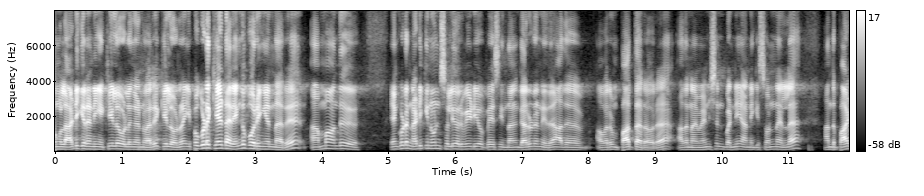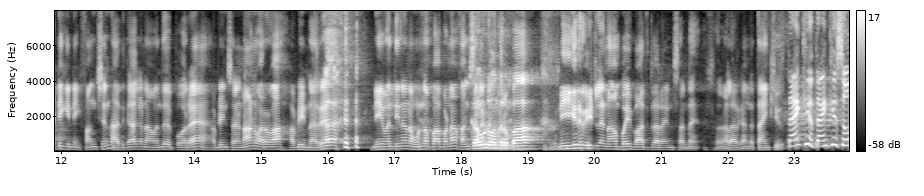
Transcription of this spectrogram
உங்களை அடிக்கிறேன். நீங்கள் கீழே விழுங்கன்னுவாரு. கீழே விடுறேன் இப்போ கூட கேட்டார் எங்கே போகிறீங்கன்னாரு அம்மா வந்து என் கூட நடிக்கணும்னு சொல்லி ஒரு வீடியோ பேசியிருந்தாங்க. கருடன் இது. அதை அவரும் பார்த்தார் அவரை. அதை நான் மென்ஷன் பண்ணி அன்னைக்கு சொன்னேன்ல அந்த பாட்டிக்கு இன்னைக்கு ஃபங்க்ஷன் அதுக்காக நான் வந்து போகிறேன் அப்படின்னு சொன்னேன். நானும் வரவா அப்படின்னாரு. நீ வந்தீங்கன்னா நான் உன்னை பார்ப்பேனா? ஃபங்க்ஷன் க்ரௌட் வந்துரும்பா. நீ இரு வீட்டில் நான் போய் பார்த்துட்டு வரேன்னு சொன்னேன். நல்லா இருக்காங்க thank you thank you thank you so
